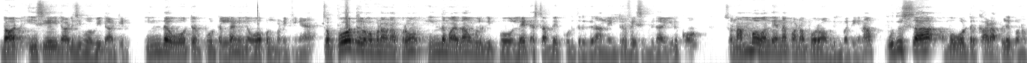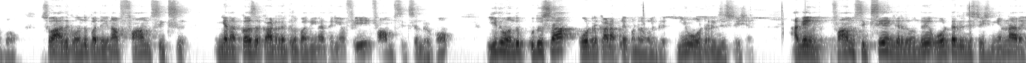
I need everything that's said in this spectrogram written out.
dot ECI dot GOV dot in இந்த ஓட்டர் போர்ட்டலில் நீங்கள் ஓப்பன் பண்ணிக்கோங்க. ஸோ போர்ட்டல் ஓப்பன் ஆன அப்புறம் இந்த மாதிரி தான் உங்களுக்கு இப்போது லேட்டஸ்ட் அப்டேட் கொடுத்துருக்குற அந்த இன்டர்ஃபேஸ் இப்படி தான் இருக்கும். ஸோ நம்ம வந்து என்ன பண்ண போகிறோம் அப்படின்னு பார்த்தீங்கன்னா புதுசாக நம்ம ஓட்டர் கார்டு அப்ளை பண்ண போகிறோம் ஸோ அதுக்கு வந்து பார்த்தீங்கன்னா ஃபார்ம் சிக்ஸு இங்கே நான் கர்சர் காட்டுற இடத்துல பார்த்தீங்கன்னா தெரியும். ஃபீ ஃபார்ம் சிக்ஸ்ன்னு இருக்கும். இது வந்து புதுசாக ஓட்டர் கார்டு அப்ளை பண்ணுறவங்களுக்கு new voter registration again form சிக்ஸேங்கிறது வந்து voter registration NRI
